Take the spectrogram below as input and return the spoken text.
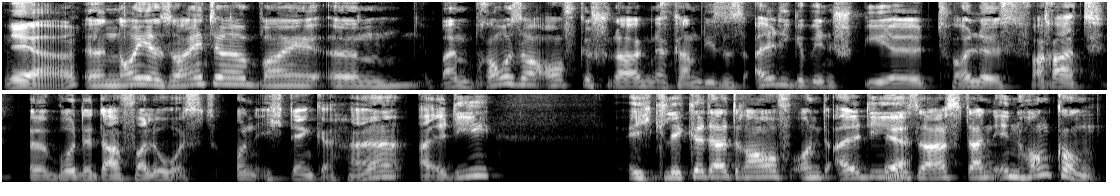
Ja. Äh, neue Seite bei ähm, beim Browser aufgeschlagen. Da kam dieses Aldi-Gewinnspiel. Tolles Fahrrad äh, wurde da verlost. Und ich denke, hä, Aldi? Ich klicke da drauf und Aldi ja. saß dann in Hongkong.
